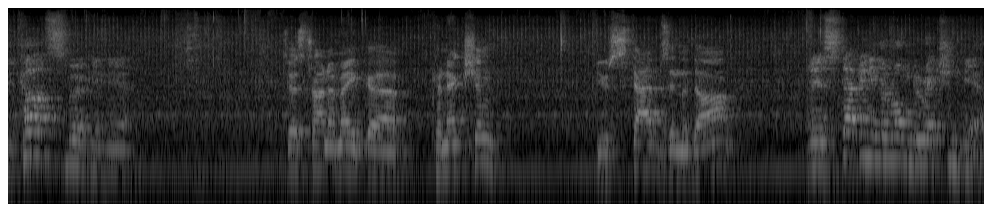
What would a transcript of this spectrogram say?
You can't smoke in here. Just trying to make a connection. Few stabs in the dark. You're stabbing in the wrong direction here.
